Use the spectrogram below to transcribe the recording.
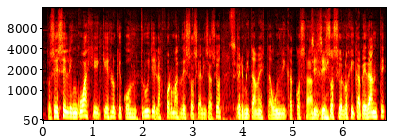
Entonces ese lenguaje que es lo que construye las formas de socialización, permítame esta única cosa Sí, sí. sociológica pedante,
